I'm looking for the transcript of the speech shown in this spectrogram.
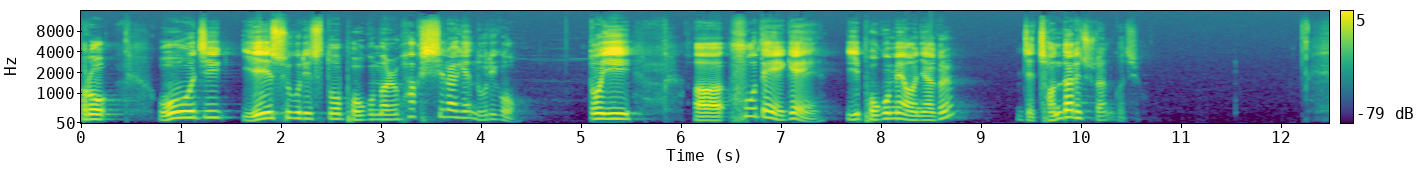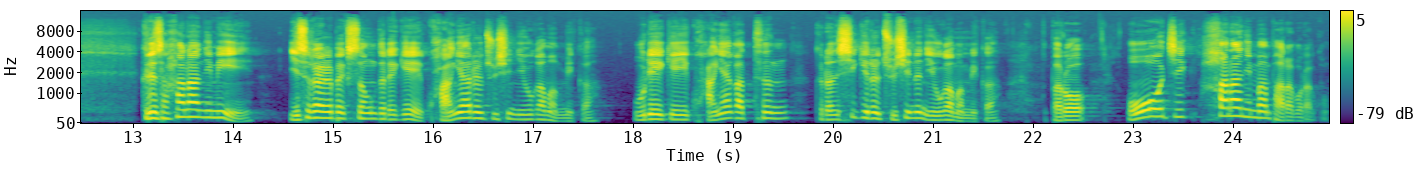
바로 오직 예수 그리스도 복음을 확실하게 누리고 또이 어, 후대에게 이 복음의 언약을 이제 전달해 주라는 거죠. 그래서 하나님이 이스라엘 백성들에게 광야를 주신 이유가 뭡니까? 우리에게 이 광야 같은 그런 시기를 주시는 이유가 뭡니까? 바로 오직 하나님만 바라보라고.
